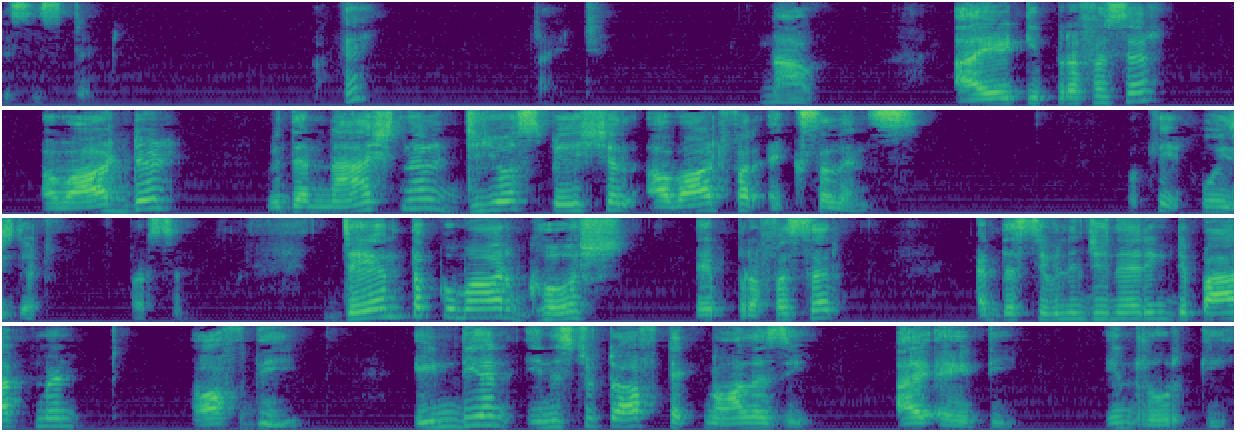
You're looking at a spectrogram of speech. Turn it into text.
resisted. Now, IIT professor awarded with the National Geospatial Award for Excellence. Okay, who is that person? Jayanta Kumar Ghosh, a professor at the Civil Engineering Department of the Indian Institute of Technology IIT in Roorkee,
